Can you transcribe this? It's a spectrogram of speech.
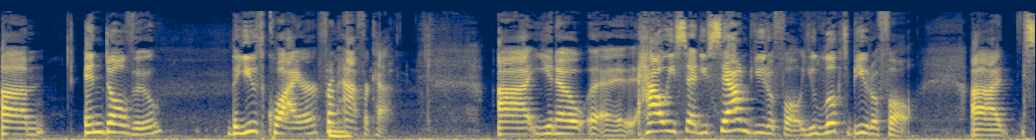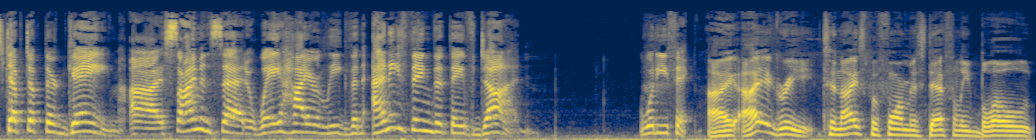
Um, Ndlovu, the youth choir from Africa. Uh, you know, uh, Howie said, You sound beautiful. You looked beautiful. Uh, stepped up their game. Uh, Simon said, A way higher league than anything that they've done. What do you think? I I agree. Tonight's performance definitely blowed.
